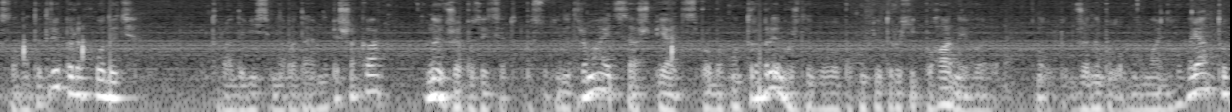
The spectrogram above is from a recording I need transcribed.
слон на Т3 переходить, тура Д8 нападаємо на пішака. Ну і вже позиція тут по суті не тримається, аж 5 спроба контргри, можливо, по комп'ютеру хід поганий, але ну, вже не було нормального варіанту.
